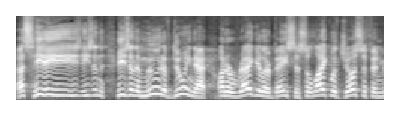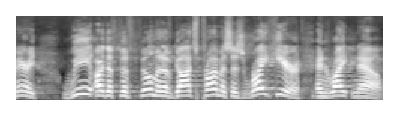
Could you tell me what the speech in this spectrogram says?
That's, he, he's, in, he's in the mood of doing that on a regular basis. So, like with Joseph and Mary, we are the fulfillment of God's promises right here and right now.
